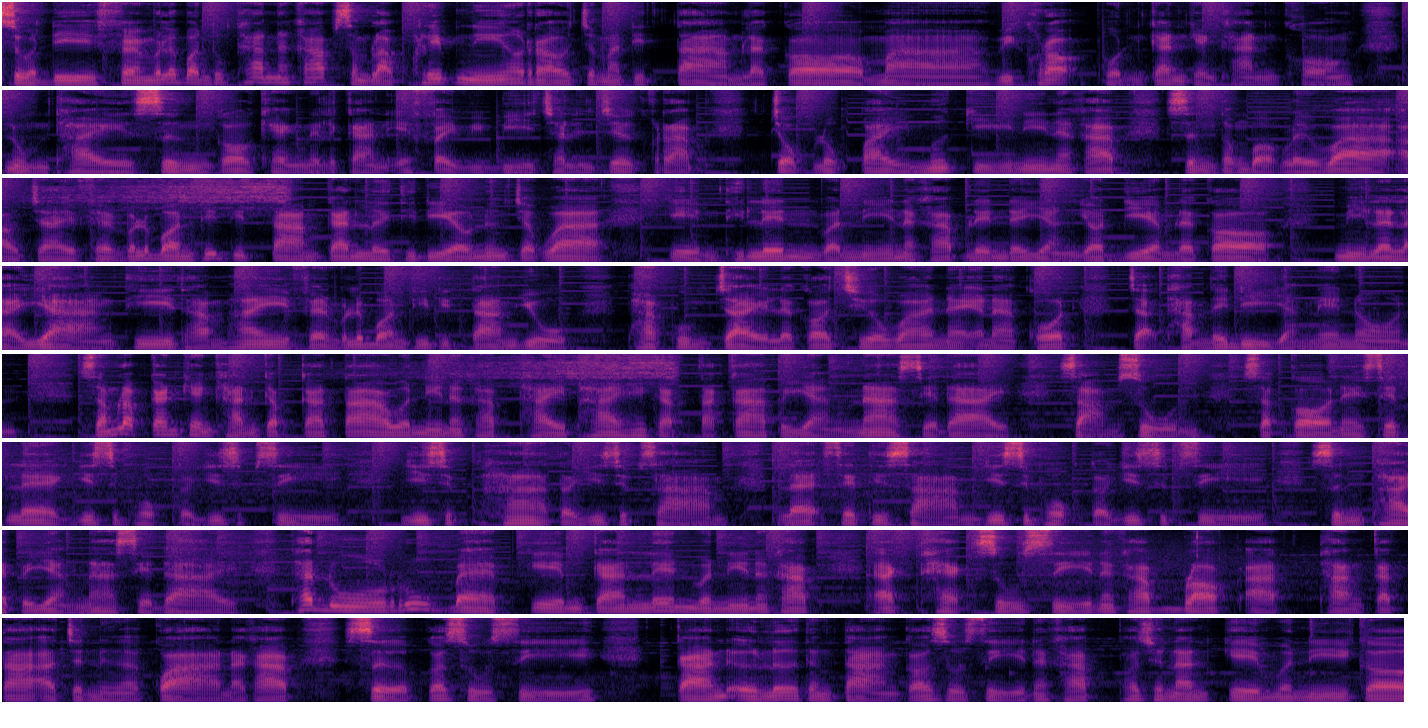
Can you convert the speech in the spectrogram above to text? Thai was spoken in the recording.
สวัสดีแฟนวอลเลย์บอลทุกท่านนะครับสำหรับคลิปนี้เราจะมาติดตามแล้วก็มาวิเคราะห์ผลการแข่งขันของหนุ่มไทย ซึ่งก็แข่งในรายการ FIVB Challenger ครับ จบลงไปเมื่อกี้นี้นะครับ ซึ่งต้องบอกเลยว่าเอาใจแฟนวอลเลย์บอลที่ติดตามกันเลยทีเดียว เนื่องจากว่าเกมที่เล่นวันนี้นะครับเล่นได้อย่างยอดเยี่ยม แล้วก็มีหลาย ๆ อย่างที่ทำให้แฟนวอลเลย์บอลที่ติดตามอยู่ภาคภูมิใจ แล้วก็เชื่อว่าในอนาคตจะทำได้ดีอย่างแน่นอนสำหรับการแข่งขันกับกาตาร์วันนี้นะครับ ไทยพ่ายให้กับตาก้าไปอย่างน่าเสียดาย 3-0 สกอร์ในเซตแรก 26 ต่อ 24 25 ต่อ 23 และเซตที่ 3 26 ต่อ 24 ซึ่งพ่ายไปอย่างน่าเสียดาย ถ้าดูรูปแบบเกมการเล่นวันนี้นะครับแอคแท็กสูสีนะครับบล็อกอัดทางกาตาอาจจะเหนือกว่านะครับ เสิร์ฟก็สูสี การเออร์เลอร์ต่างๆ ก็สูสีนะครับ เพราะฉะนั้นเกมวันนี้ก็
